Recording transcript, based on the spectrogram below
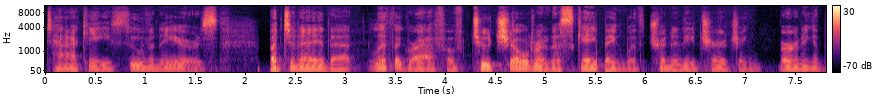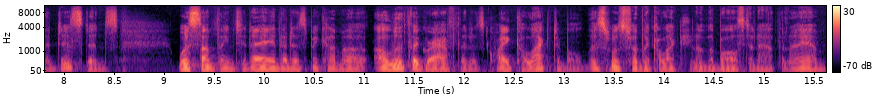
tacky souvenirs. But today, that lithograph of two children escaping with Trinity Church burning in the distance was something today that has become a, a lithograph that is quite collectible. This was from the collection of the Boston Athenaeum.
